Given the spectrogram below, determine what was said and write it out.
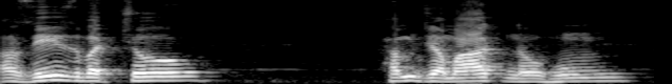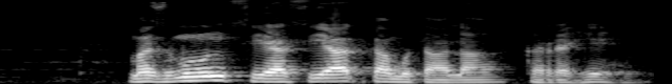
अज़ीज़ बच्चों, हम जमात नहुम, मजमून सियासियात का मुताला कर रहे हैं।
